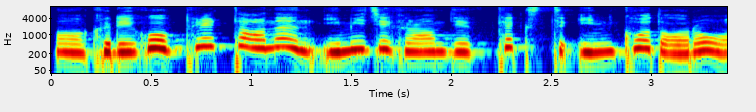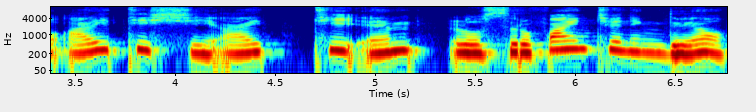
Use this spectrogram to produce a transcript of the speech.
어, 그리고 필터는 이미지 그라운디드 텍스트 인코더로 ITC, ITM 로스로 파인 튜닝 되어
